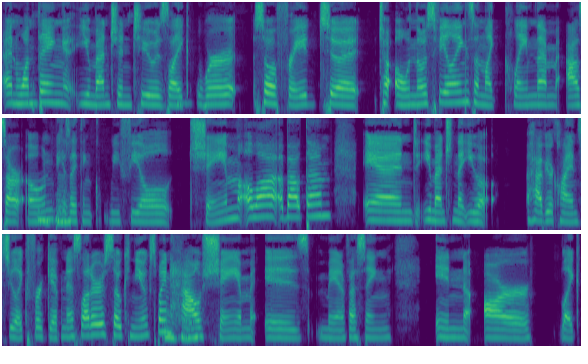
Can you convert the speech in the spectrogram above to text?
And one thing you mentioned too is like we're so afraid to to own those feelings and like claim them as our own mm-hmm. because I think we feel shame a lot about them. And you mentioned that you have your clients do like forgiveness letters. So can you explain mm-hmm. how shame is manifesting in our like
